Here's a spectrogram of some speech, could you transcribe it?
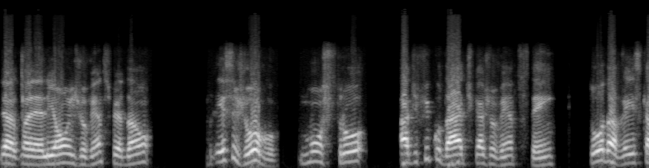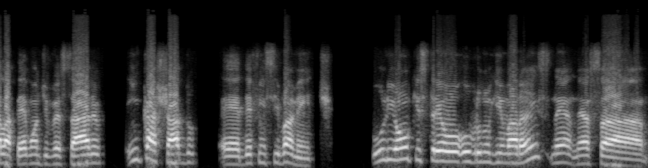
é, é, Lyon e Juventus, perdão. Esse jogo mostrou a dificuldade que a Juventus tem toda vez que ela pega um adversário encaixado é, defensivamente. O Lyon que estreou o Bruno Guimarães né, nessa,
